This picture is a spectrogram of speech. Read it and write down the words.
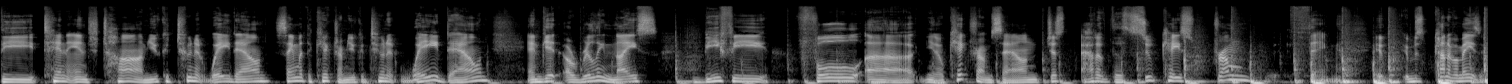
the 10 inch tom, you could tune it way down. Same with the kick drum, you could tune it way down and get a really nice, beefy, full, uh, you know, kick drum sound just out of the suitcase drum thing. It, it was kind of amazing.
